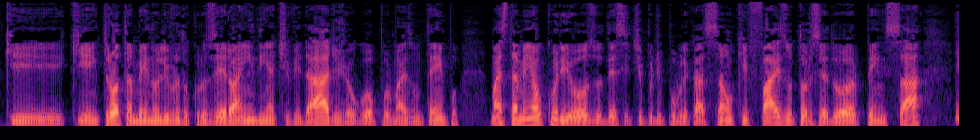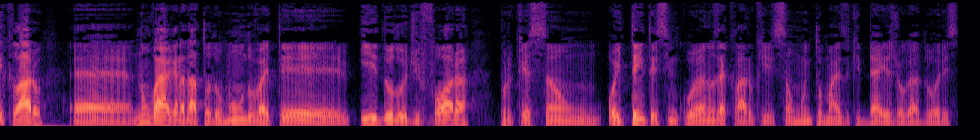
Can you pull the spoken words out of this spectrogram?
que, que entrou também no livro do Cruzeiro ainda em atividade, jogou por mais um tempo, mas também é o curioso desse tipo de publicação que faz o torcedor pensar, e claro, é, não vai agradar todo mundo, vai ter ídolo de fora, porque são 85 anos, é claro que são muito mais do que 10 jogadores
